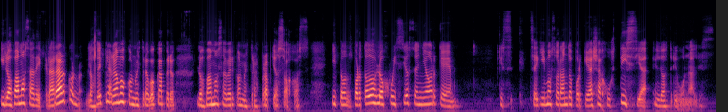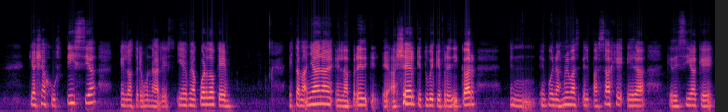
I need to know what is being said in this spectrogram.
y los vamos a declarar, con, los declaramos con nuestra boca, pero los vamos a ver con nuestros propios ojos. Y por todos los juicios, Señor, que, que seguimos orando porque haya justicia en los tribunales, que haya justicia en los tribunales. Y me acuerdo que esta mañana, en la eh, ayer que tuve que predicar en Buenas Nuevas, el pasaje era que decía que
